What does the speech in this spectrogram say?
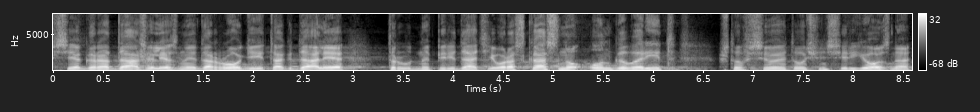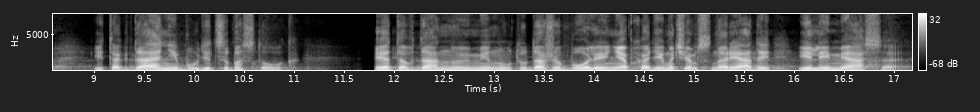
все города, железные дороги и так далее. Трудно передать его рассказ, но он говорит, что все это очень серьезно, и тогда не будет забастовок. Это в данную минуту даже более необходимо, чем снаряды или мясо.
